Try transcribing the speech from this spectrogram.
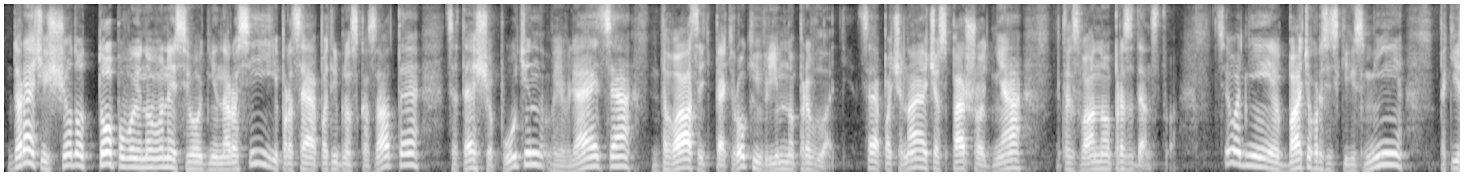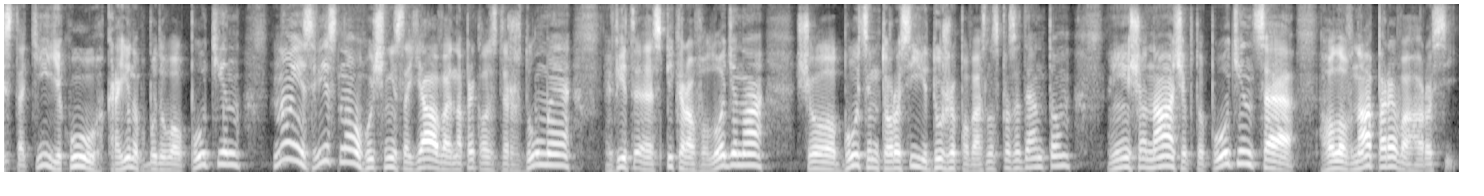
До речі, щодо топової новини сьогодні на Росії, і про це потрібно сказати, це те, що Путін виявляється 25 років рівно при владі. Це починаючи з першого дня так званого президентства. Сьогодні багатьох російських змі такі статті, яку країну побудував Путін. Ну і звісно, гучні заяви, наприклад, з Держдуми від е, спікера Володіна, що буцімто Росії дуже повезло з президентом, і що, начебто, Путін це головна перевага Росії.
